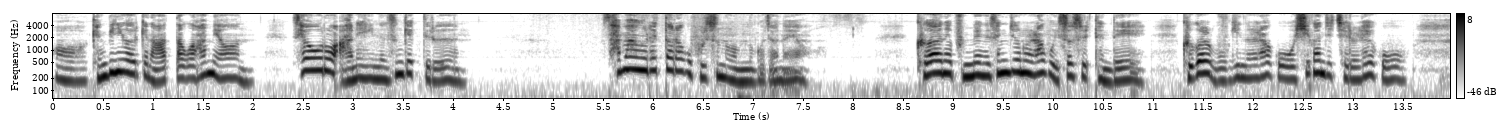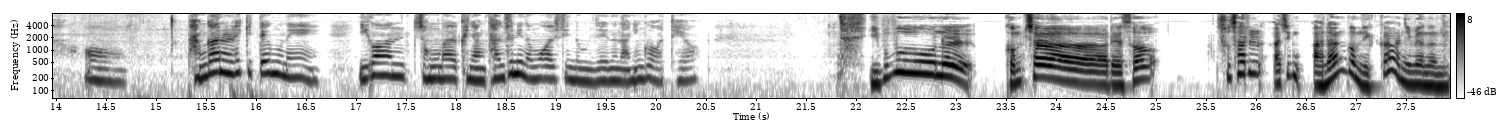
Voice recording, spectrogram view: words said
어, 경빈이가 그렇게 나왔다고 하면 세월호 안에 있는 승객들은 사망을 했다라고 볼 수는 없는 거잖아요. 그 안에 분명히 생존을 하고 있었을 텐데 그걸 묵인을 하고 시간 지체를 하고 어, 방관을 했기 때문에 이건 정말 그냥 단순히 넘어갈 수 있는 문제는 아닌 것 같아요. 이 부분을 검찰에서 수사를 아직 안 한 겁니까? 아니면은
